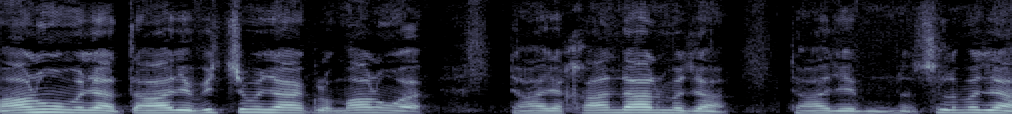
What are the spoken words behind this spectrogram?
ماڻهو مزا توهان جي وچ مزا هڪڙو ماڻهو آهي توهان جي خاندان مزا توهان جي نسل مزا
